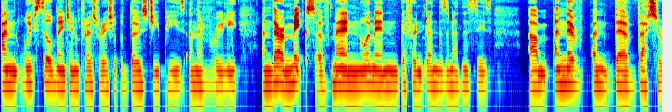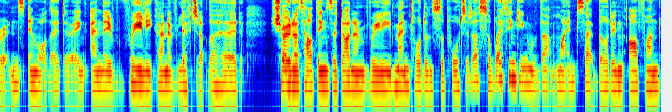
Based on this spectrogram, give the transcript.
And we've still maintained a close relationship with those GPs, and they've really, and they're a mix of men, women, different genders and ethnicities, um, and they're and they're veterans in what they're doing, and they've really kind of lifted up the hood, shown us how things are done, and really mentored and supported us. So we're thinking with that mindset, building our fund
